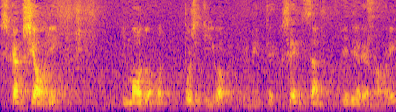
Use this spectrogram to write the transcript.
scansioni in modo positivo, ovviamente, senza vedere errori,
